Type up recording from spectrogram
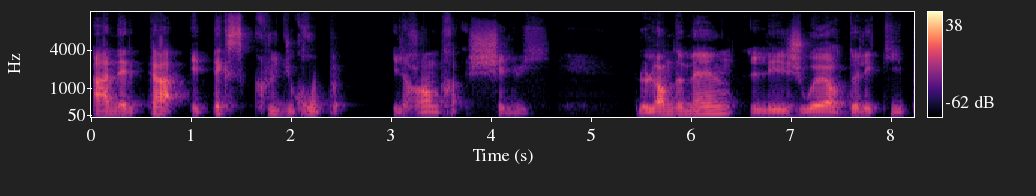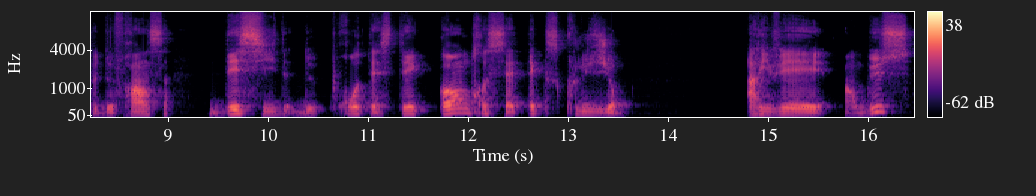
Anelka est exclu du groupe. Il rentre chez lui. Le lendemain, les joueurs de l'équipe de France décident de protester contre cette exclusion. Arrivés en bus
